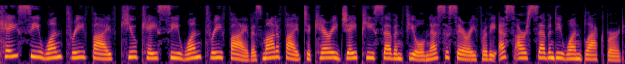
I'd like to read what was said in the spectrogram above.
KC-135Q KC-135 is modified to carry JP-7 fuel necessary for the SR-71 Blackbird,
